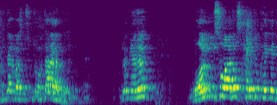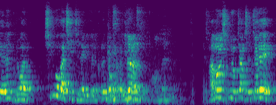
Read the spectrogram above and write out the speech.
강단의 말씀 순종을 따라가는 거죠. 그러면은 원수와도 사이좋게 되는 그러한 친구같이 지내게 되는 그런 역사가 일어나는 거죠. 잠언 16장 7절에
